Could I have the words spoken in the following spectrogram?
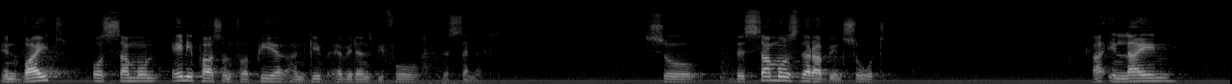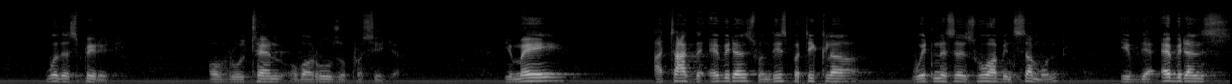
invite or summon any person to appear and give evidence before the Senate. So the summons that have been sought are in line with the spirit of Rule 10 of our Rules of Procedure. You may attack the evidence when this particular witnesses who have been summoned, if their evidence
